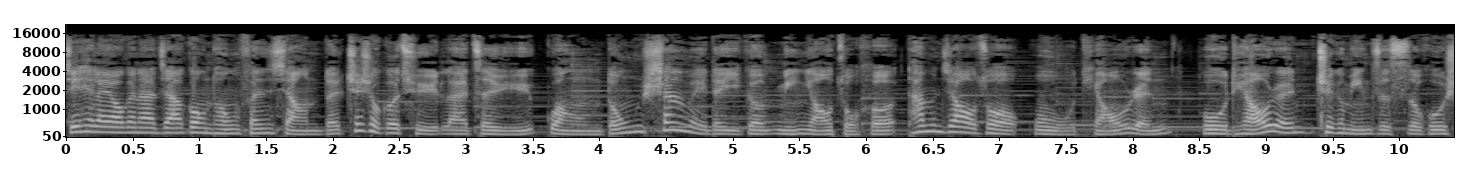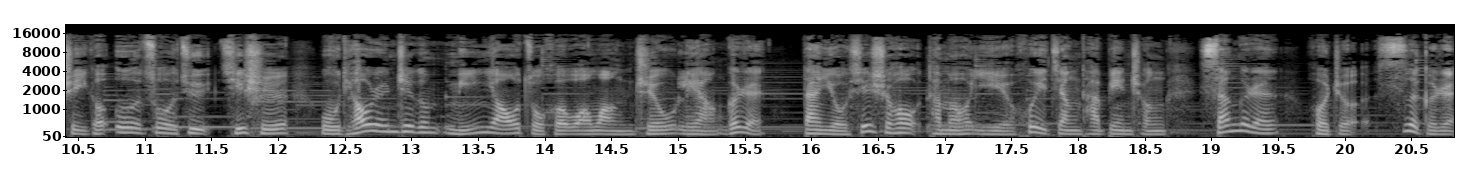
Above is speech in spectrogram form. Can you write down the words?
接下来要跟大家共同分享的这首歌曲，来自于广东汕尾的一个民谣组合，他们叫做五条人。五条人这个名字似乎是一个恶作剧，其实五条人这个民谣组合往往只有两个人，但有些时候他们也会将它变成三个人或者四个人。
